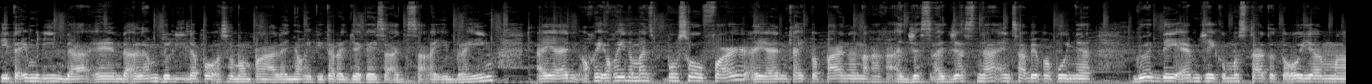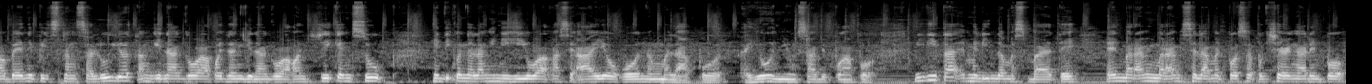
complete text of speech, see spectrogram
Tita Emelinda and alhamdulillah po sa mga pangalan nyo kay Tita Raja Saad sa kay Ibrahim. Ayan, okay okay naman po so far. Ayan, kahit pa paano nakaka-adjust adjust na and sabi pa po niya, Good day MJ, kumusta? Totoo yung mga benefits ng saluyot. Ang ginagawa ko dyan, ginagawa ko chicken soup. Hindi ko na lang hinihiwa kasi ayaw ko ng malapot. Ayun, yung sabi po nga po ni Tita Emelinda Masbate. And maraming maraming salamat po sa pag-share nga rin po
